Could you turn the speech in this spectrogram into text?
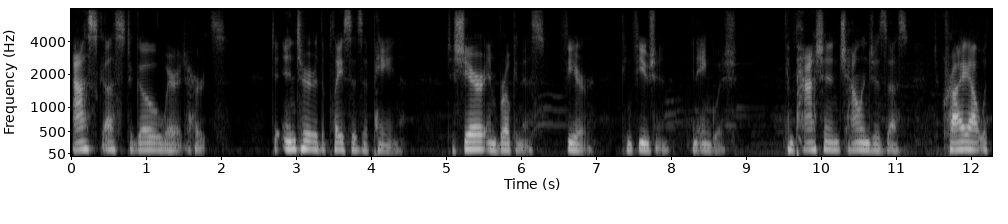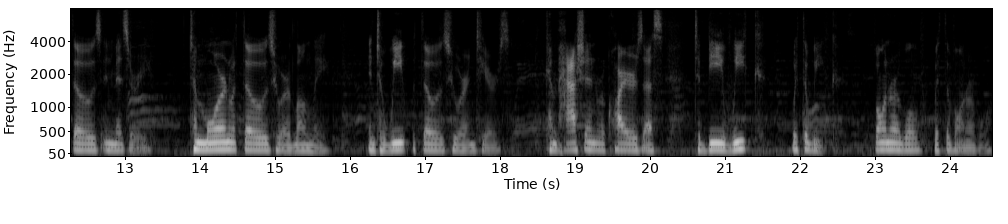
asks us to go where it hurts, to enter the places of pain, to share in brokenness, fear, confusion, and anguish. Compassion challenges us to cry out with those in misery to mourn with those who are lonely, and to weep with those who are in tears. Compassion requires us to be weak with the weak, vulnerable with the vulnerable,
